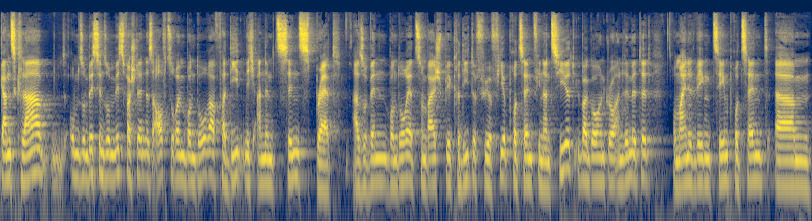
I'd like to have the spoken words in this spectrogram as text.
ganz klar, um so ein bisschen so ein Missverständnis aufzuräumen, Bondora verdient nicht an einem Zinsspread. Also wenn Bondora jetzt zum Beispiel Kredite für 4% finanziert über Go and Grow Unlimited und meinetwegen 10% ähm,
